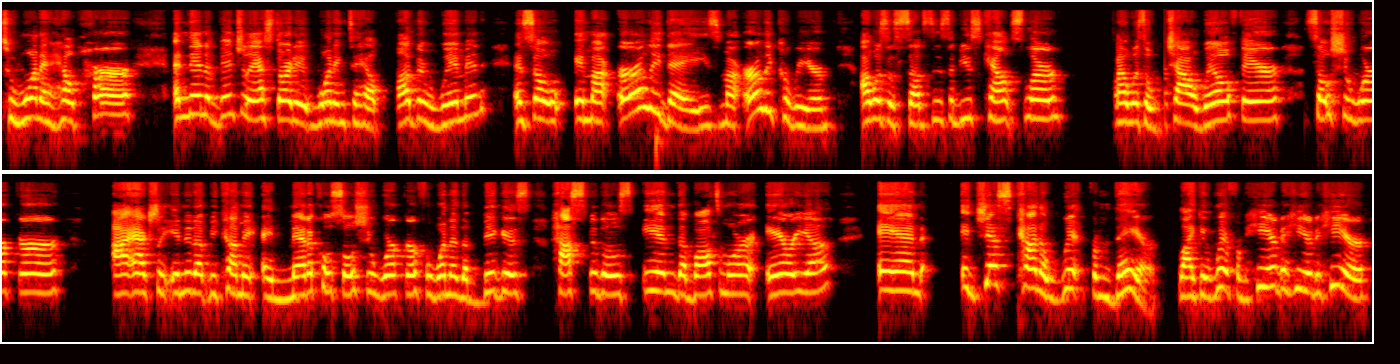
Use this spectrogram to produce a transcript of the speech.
to want to help her. And then eventually I started wanting to help other women. And so in my early days, my early career, I was a substance abuse counselor. I was a child welfare social worker. I actually ended up becoming a medical social worker for one of the biggest hospitals in the Baltimore area. And it just kind of went from there. Like it went from here to here to here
